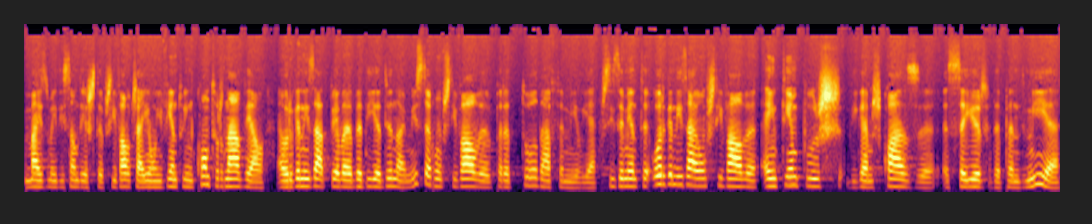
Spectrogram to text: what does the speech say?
mais uma edição deste festival, que já é um evento incontornável, organizado pela Badia de Neumünster, um festival para toda a família. Precisamente organizar um festival em tempos, digamos, quase a sair da pandemia,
